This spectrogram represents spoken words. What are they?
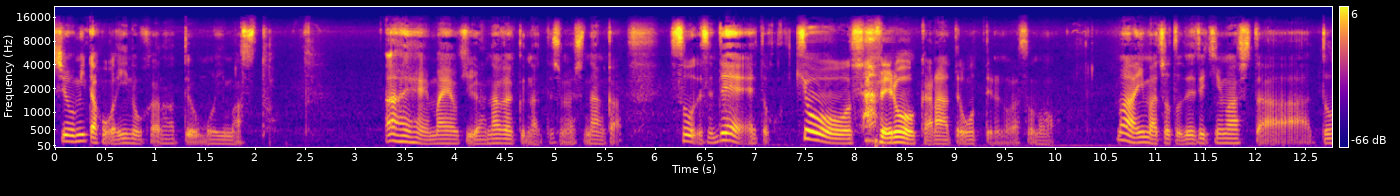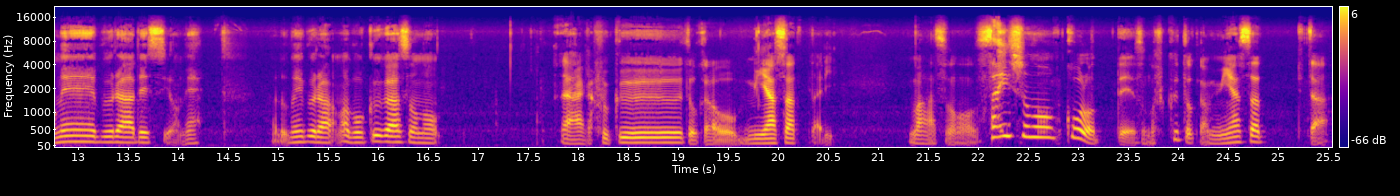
ちを見た方がいいのかなって思いますと。あ、はいはい、前置きが長くなってしまいました。なんか、そうですね。で、えっと、今日喋ろうかなって思ってるのが、その、まあ今ちょっと出てきました、ドメブラですよね。ドメブラ、まあ僕がその、なんか服とかを見漁ったり、まあその、最初の頃ってその服とか見漁ってた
